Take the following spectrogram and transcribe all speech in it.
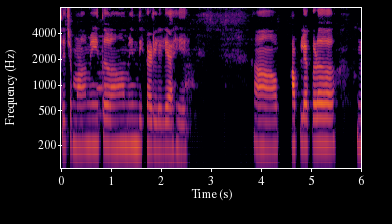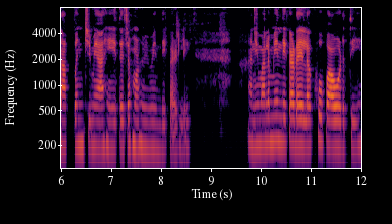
त्याच्यामुळं मी इथं मेहंदी काढलेली आहे. आपल्याकडं नागपंचमी आहे त्याच्यामुळं मी मेहंदी काढली. आणि मला मेहंदी काढायला खूप आवडती.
